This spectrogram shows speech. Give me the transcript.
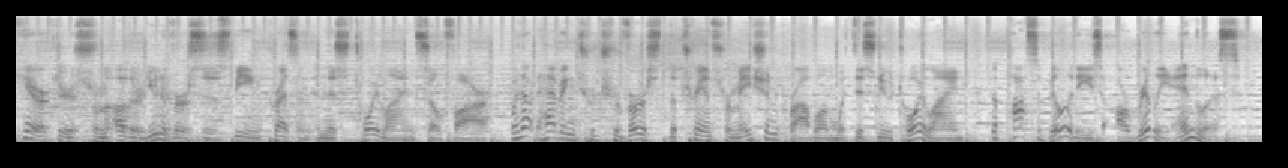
characters from other universes being present in this toy line so far. Without having to traverse the transformation problem with this new toy line, the possibilities are really endless.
